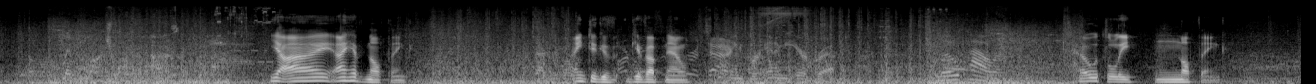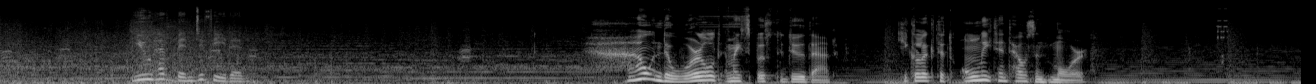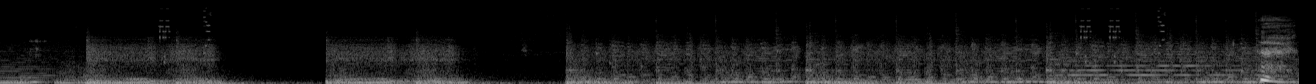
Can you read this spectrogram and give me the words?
Yeah, I, I have nothing. I need to give, give up now. Scanning for enemy aircraft. Low power. Totally nothing. You have been defeated. How in the world am I supposed to do that? He collected only 10,000 more.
